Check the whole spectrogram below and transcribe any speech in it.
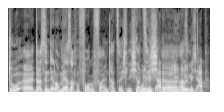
Du, äh, da sind ja noch mehr Sachen vorgefallen tatsächlich. Hat Hol sich, mich ab, äh, Olli, hol also, mich ab.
